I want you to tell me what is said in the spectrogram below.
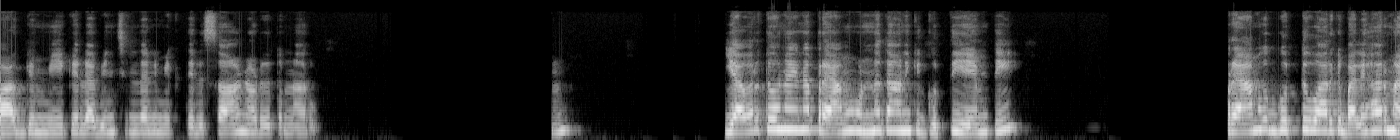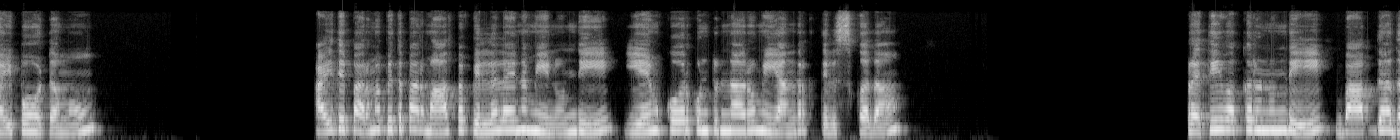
భాగ్యం మీకే లభించిందని మీకు తెలుసా అని అడుగుతున్నారు. ఎవరితోనైనా ప్రేమ ఉన్నదానికి గుర్తు ఏమిటి? ప్రేమకు గుర్తు వారికి బలిహారం అయిపోవటము అయితే పరమపిత పరమాత్మ పిల్లలైన మీ నుండి ఏం కోరుకుంటున్నారో మీ అందరికి తెలుసు కదా? ప్రతి ఒక్కరి నుండి బాప్దాద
